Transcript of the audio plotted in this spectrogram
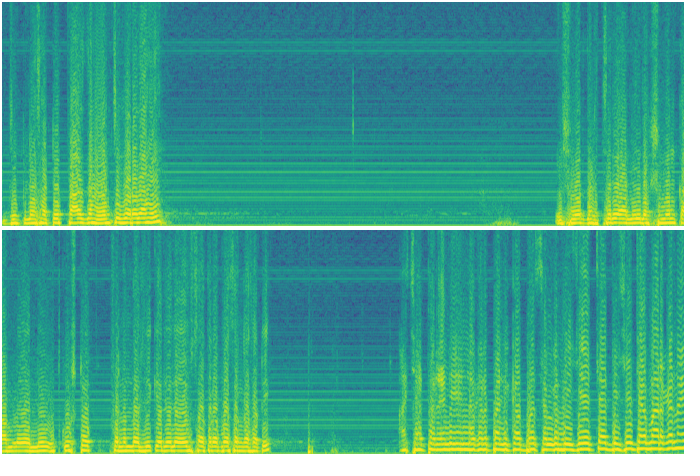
जिंकण्यासाठी पाच धावांची गरज आहे. ईश्वर धरचरे आणि लक्ष्मण कांबळे यांनी उत्कृष्ट फलंदाजी केलेली आहे सातारा प्रसंघासाठी संघासाठी. अशा तऱ्हेने नगरपालिका बस संघ विजयाच्या दिशेच्या मार्गाने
